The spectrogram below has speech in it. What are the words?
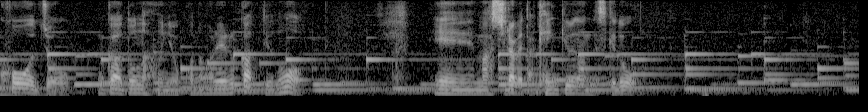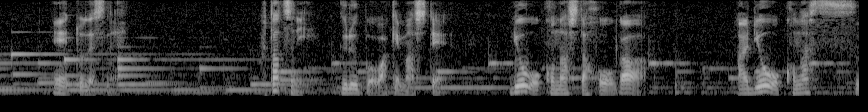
向上がどんな風に行われるかっていうのを、えー、まあ、調べた研究なんですけどえー、っとですね2つにグループを分けまして量をこなした方があ量をこなす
